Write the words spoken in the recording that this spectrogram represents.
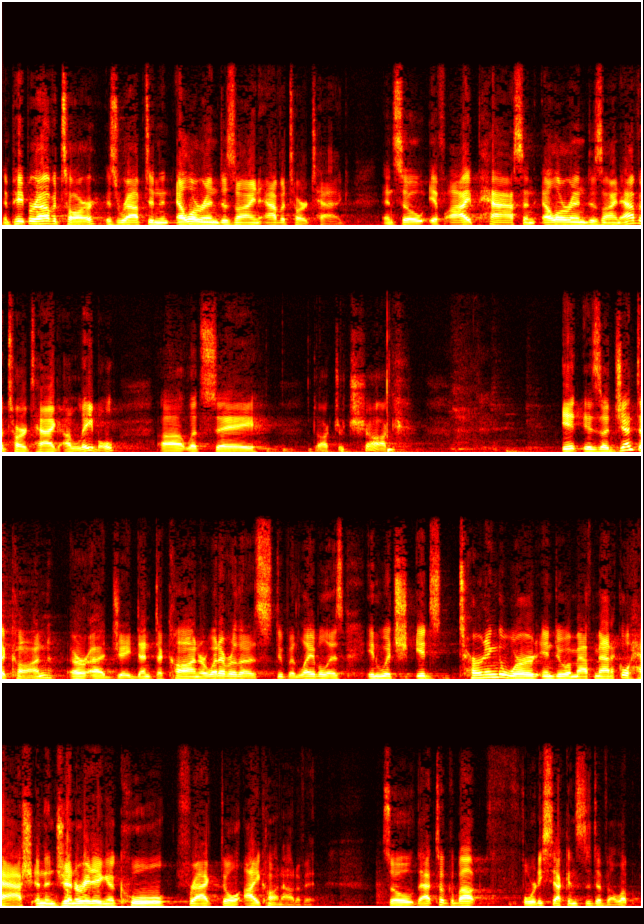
And Paper Avatar is wrapped in an LRN design avatar tag. And so if I pass an LRN design avatar tag a label, uh, let's say Dr. Chuck, it is a genticon or a jdenticon or whatever the stupid label is in which it's turning the word into a mathematical hash and then generating a cool fractal icon out of it so that took about 40 seconds to develop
